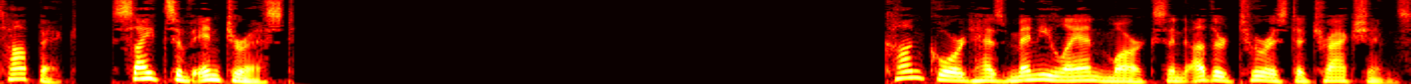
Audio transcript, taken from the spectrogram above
Topic Sites of interest Concord has many landmarks and other tourist attractions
